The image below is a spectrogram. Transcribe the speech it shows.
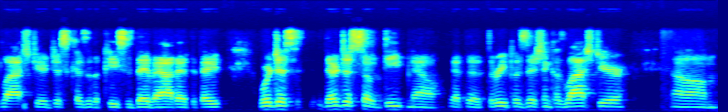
last year just because of the pieces they've added. They we're just they're just so deep now at the three position because last year um,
